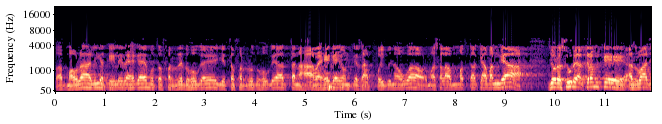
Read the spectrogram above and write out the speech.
تو اب مولا علی اکیلے رہ گئے، متفرد ہو گئے، یہ تفرد ہو گیا، تنہا رہ گئے، ان کے ساتھ کوئی بھی نہ ہوا اور مسئلہ امت کا کیا بن گیا؟ جو رسول اکرم کے ازواج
